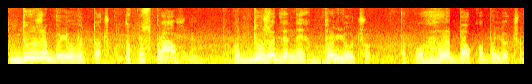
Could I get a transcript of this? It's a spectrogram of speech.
дуже больову точку, таку справжню, таку дуже для них болючу, таку глибоко болючу.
